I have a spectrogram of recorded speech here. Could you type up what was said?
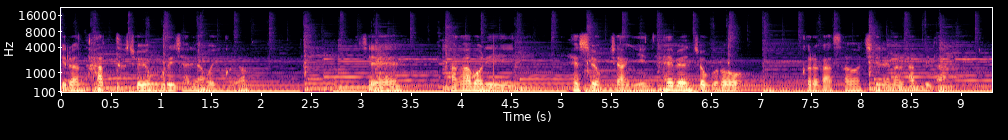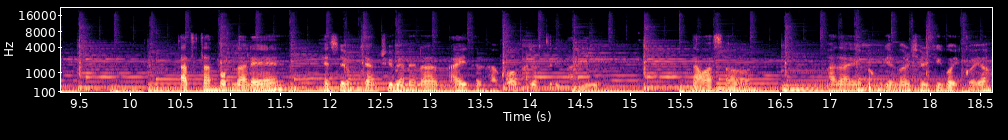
이런 하트 조형물이 자리하고 있고요 이제 방아머리 해수욕장인 해변 쪽으로 걸어가서 진행을 합니다. 따뜻한 봄날에 해수욕장 주변에는 아이들하고 가족들이 많이 나와서 바다의 풍경을 즐기고 있고요.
